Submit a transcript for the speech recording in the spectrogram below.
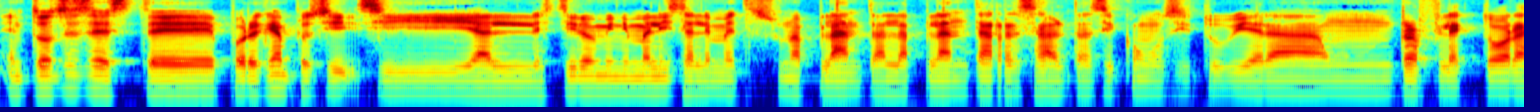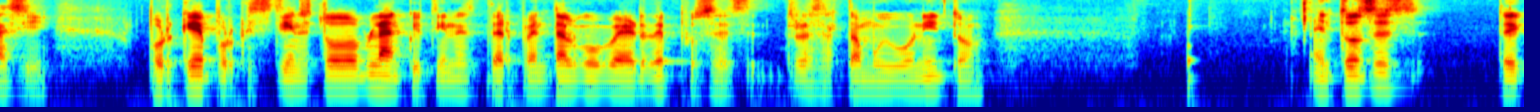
Entonces, este, por ejemplo, si, si al estilo minimalista le metes una planta, la planta resalta así como si tuviera un reflector así. ¿Por qué? Porque si tienes todo blanco y tienes de repente algo verde, pues resalta muy bonito. Entonces, te,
